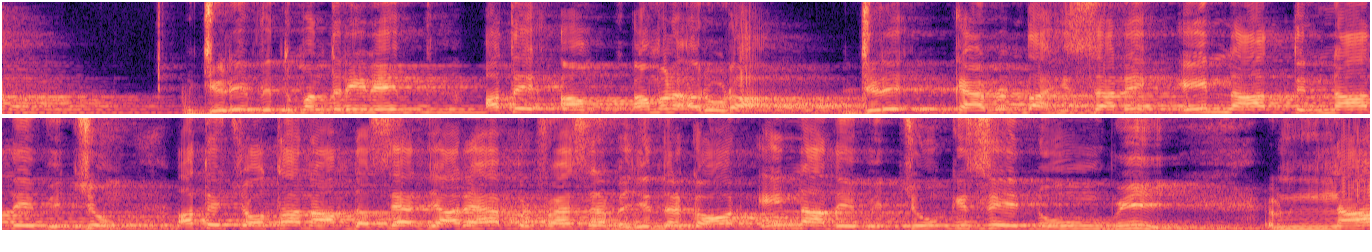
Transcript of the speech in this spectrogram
ਜਿਹੜੇ ਵਿੱਤ ਮੰਤਰੀ ਨੇ ਅਤੇ ਅਮ- ਅਮਨ ਅਰੋੜਾ, ਜਿਹੜੇ ਕੈਬਨਿਟ ਦਾ ਹਿੱਸਾ ਨੇ, ਇਹਨਾਂ ਤਿੰਨਾਂ ਦੇ ਵਿੱਚੋਂ ਅਤੇ ਚੌਥਾ ਨਾਮ ਦੱਸਿਆ ਜਾ ਰਿਹਾ ਹੈ ਪ੍ਰੋਫੈਸਰ ਬਲਜਿੰਦਰ ਕੌਰ, ਇਹਨਾਂ ਦੇ ਵਿੱਚੋਂ ਕਿਸੇ ਨੂੰ ਵੀ ਨਾ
